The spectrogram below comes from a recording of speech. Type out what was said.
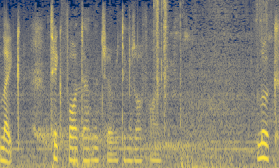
like, take fall damage. Everything is all fine. Look.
